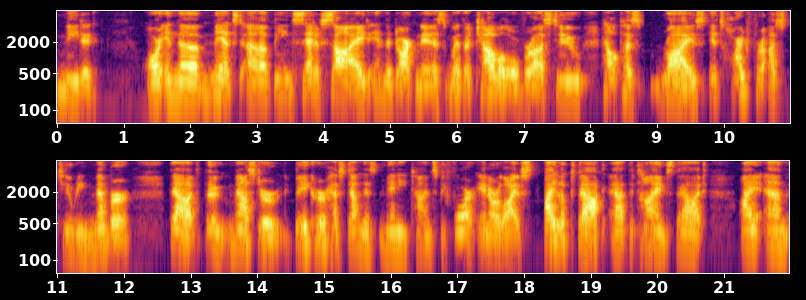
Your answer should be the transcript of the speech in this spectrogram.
kneaded or in the midst of being set aside in the darkness with a towel over us to help us rise, it's hard for us to remember that the master baker has done this many times before in our lives. I looked back at the times that I am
